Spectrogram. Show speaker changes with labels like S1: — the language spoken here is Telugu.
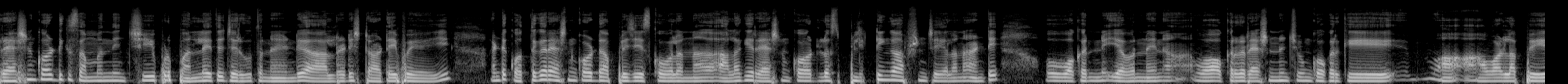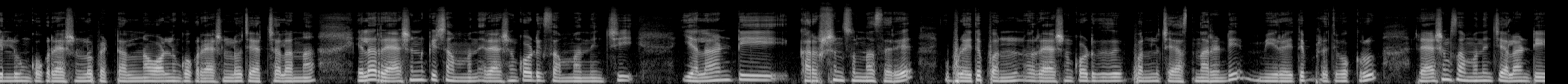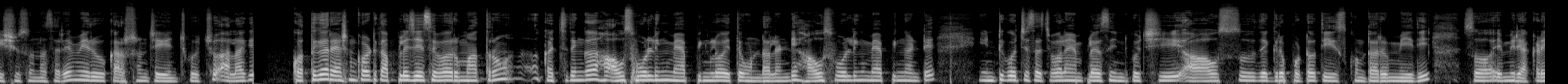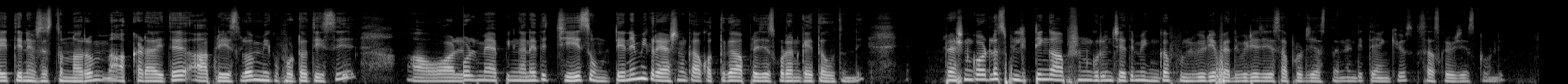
S1: రేషన్ కార్డుకి సంబంధించి ఇప్పుడు పనులు అయితే జరుగుతున్నాయండి. ఆల్రెడీ స్టార్ట్ అయిపోయాయి. అంటే కొత్తగా రేషన్ కార్డు అప్లై చేసుకోవాలన్నా అలాగే రేషన్ కార్డులో స్ప్లిట్టింగ్ ఆప్షన్ చేయాలన్నా అంటే ఒకరిని ఎవరినైనా ఒకరి రేషన్ నుంచి ఇంకొకరికి వాళ్ళ పేర్లు ఇంకొక రేషన్లో పెట్టాలన్నా వాళ్ళని ఇంకొక రేషన్లో చేర్చాలన్నా ఇలా రేషన్కి సంబంధి రేషన్ కార్డుకి సంబంధించి ఎలాంటి కరెక్షన్స్ ఉన్నా సరే ఇప్పుడైతే పనులు రేషన్ కార్డుకి పనులు చేస్తున్నారండి. మీరైతే ప్రతి ఒక్కరూ రేషన్కి సంబంధించి ఎలాంటి ఇష్యూస్ ఉన్నా సరే మీరు కరెక్షన్ చేయించుకోవచ్చు. అలాగే కొత్తగా రేషన్ కార్డుకి అప్లై చేసేవారు మాత్రం ఖచ్చితంగా హౌస్ హోల్డింగ్ మ్యాపింగ్లో అయితే ఉండాలండి. హౌస్ హోల్డింగ్ మ్యాపింగ్ అంటే ఇంటికి వచ్చి సచివాలయం ఎంప్లాయీస్ ఇంటికి వచ్చి ఆ హౌస్ దగ్గర ఫోటో తీసుకుంటారు మీది. సో మీరు ఎక్కడైతే నివసిస్తున్నారో అక్కడ అయితే ఆ ప్లేస్లో మీకు ఫోటో తీసి వాళ్ళు మ్యాపింగ్ అనేది చేసి ఉంటేనే మీకు రేషన్ కొత్తగా అప్లై చేసుకోవడానికి అయితే అవుతుంది. రేషన్ కార్డులో స్ప్లిట్టింగ్ ఆప్షన్ గురించి అయితే మీకు ఇంకా ఫుల్ వీడియో పెద్ద వీడియో చేసి అప్లోడ్ చేస్తానండి. థ్యాంక్ యూ సబ్స్క్రైబ్ చేసుకోండి.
